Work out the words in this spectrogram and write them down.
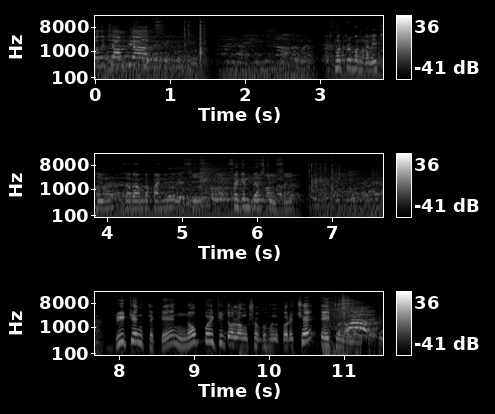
for the champions. একমাত্র বাঙালি টিম যারা আমরা ফাইনালে গেছি সেকেন্ড বেস্ট হয়েছি। ব্রিটেন থেকে নব্বইটি দল অংশগ্রহণ করেছে এই টুর্নামেন্টে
